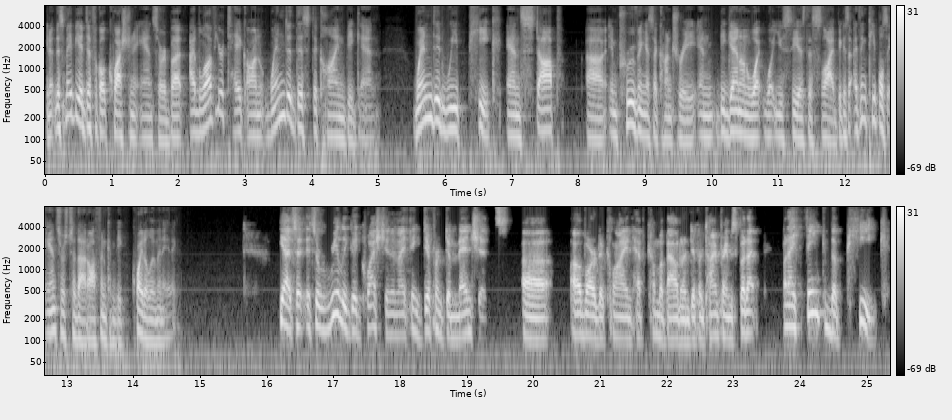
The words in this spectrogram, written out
you know, this may be a difficult question to answer, but I'd love your take on when did this decline begin? When did we peak and stop uh, improving as a country and begin on what, what you see as this slide? Because I think people's answers to that often can be quite illuminating. Yeah, it's a, it's a really good question. And I think different dimensions uh, of our decline have come about on different timeframes. But I, but I think the peak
